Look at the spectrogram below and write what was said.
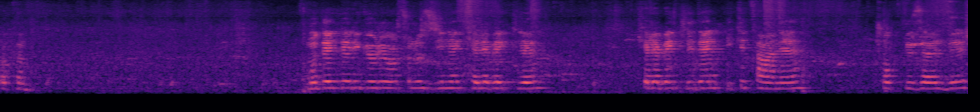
bakın modelleri görüyorsunuz yine kelebekli. Kelebekliden iki tane çok güzel bir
